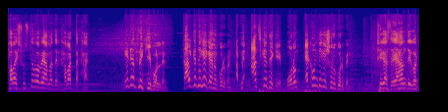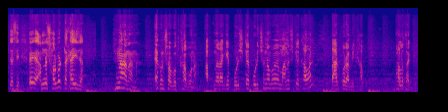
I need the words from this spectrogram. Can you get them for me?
সবাই সুস্থভাবে আমাদের খাবারটা খাক। এটা আপনি কি বললেন? কালকে থেকে কেন করবেন? আপনি আজকে থেকে বরং এখন থেকে শুরু করবেন। ঠিক আছে এখন তুই করতেছি। এই আমরা শরবতটা খাই যান। না না না। এখন শরবত খাব না। আপনার আগে পরিষ্কার পরিচ্ছন্নভাবে মানুষকে খাওয়ান, তারপর আমি খাব। ভালো থাকবেন।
